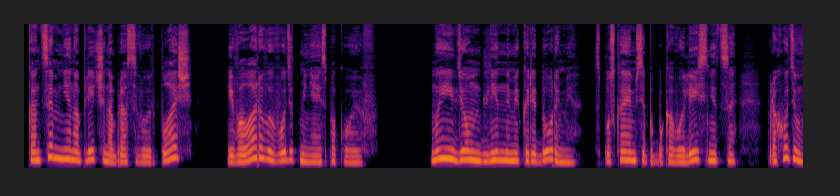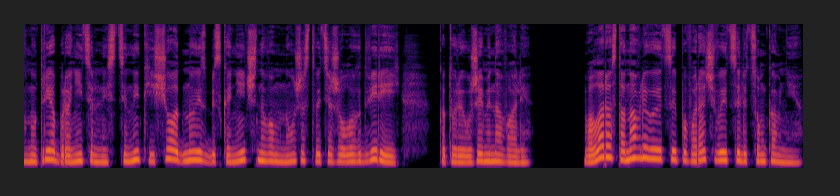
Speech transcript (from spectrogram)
В конце мне на плечи набрасывают плащ, и Валара выводит меня из покоев. Мы идем длинными коридорами, спускаемся по боковой лестнице, проходим внутри оборонительной стены к еще одной из бесконечного множества тяжелых дверей, которые уже миновали. Валар останавливается и поворачивается лицом ко мне.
